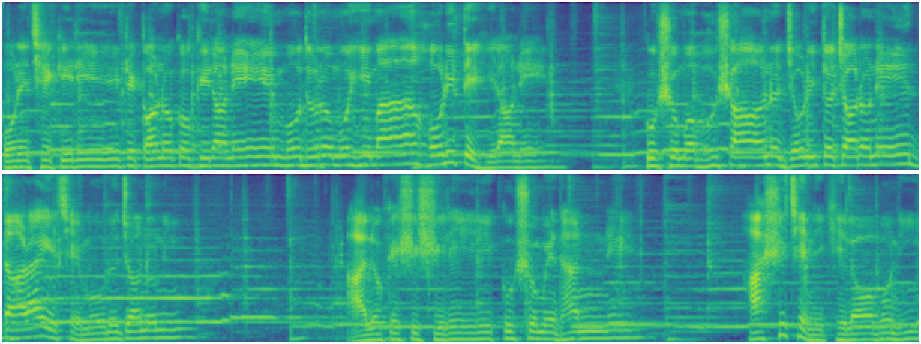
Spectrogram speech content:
পড়েছে কিরিট কনক কিরণে, মধুর মহিমা হরিতে হিরণে। কুসুম ভূষণ জড়িত চরণে দাঁড়ায়েছে মোর জননী। আলোকে শিশিরে কুসুমে ধান্যে, হাসিছে নিখিল অবনী।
